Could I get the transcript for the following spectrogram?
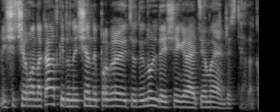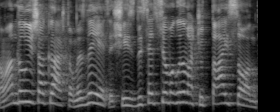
І ще червона картка, і донечани програють 1-0, де ще грають у меншості. Але команда Луїша Каштор, здається, 67 хвилина матчу Тайсон.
